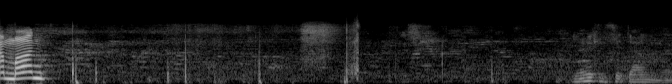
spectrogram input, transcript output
Yeah, man. You know you can sit down in there.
